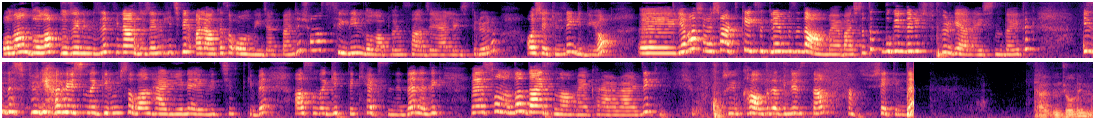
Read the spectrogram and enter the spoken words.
olan dolap düzenimizle final düzenin hiçbir alakası olmayacak bence. Şu an sildiğim dolapları sadece yerleştiriyorum. O şekilde gidiyor. Ee, yavaş yavaş artık eksiklerimizi de almaya başladık. Bugün de bir süpürge arayışındaydık. Biz de süpürge arayışına girmiş olan her yeni evli çift gibi aslında gittik, hepsini denedik ve sonunda Dyson almaya karar verdik. Şu kutuyu kaldırabilirsem, hah, şu şekilde. Yardımcı olayım mı?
